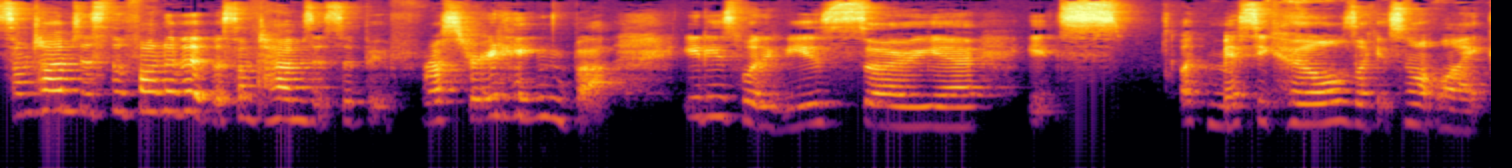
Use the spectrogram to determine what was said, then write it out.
sometimes it's the fun of it but sometimes it's a bit frustrating but it is what it is. So yeah it's like messy curls like it's not like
